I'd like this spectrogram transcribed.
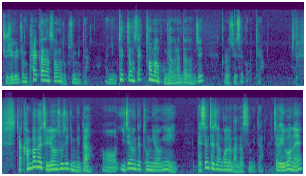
주식을 좀 팔 가능성이 높습니다. 아니면 특정 섹터만 공략을 한다든지 그럴 수 있을 것 같아요. 자, 간밤에 들려온 소식입니다. 어, 이재명 대통령이 베센트 장관을 만났습니다. 제가 이번에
